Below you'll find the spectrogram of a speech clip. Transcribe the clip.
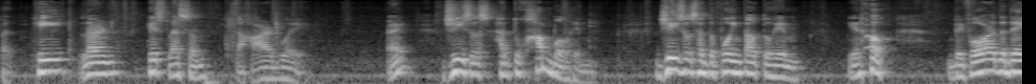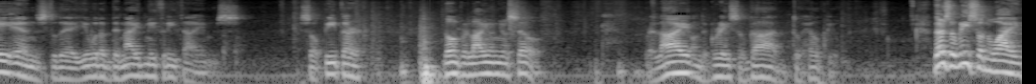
But he learned his lesson the hard way. Right? Jesus had to humble him. Jesus had to point out to him, you know, before the day ends today, you would have denied me three times. So, Peter, don't rely on yourself. Rely on the grace of God to help you. There's a reason why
